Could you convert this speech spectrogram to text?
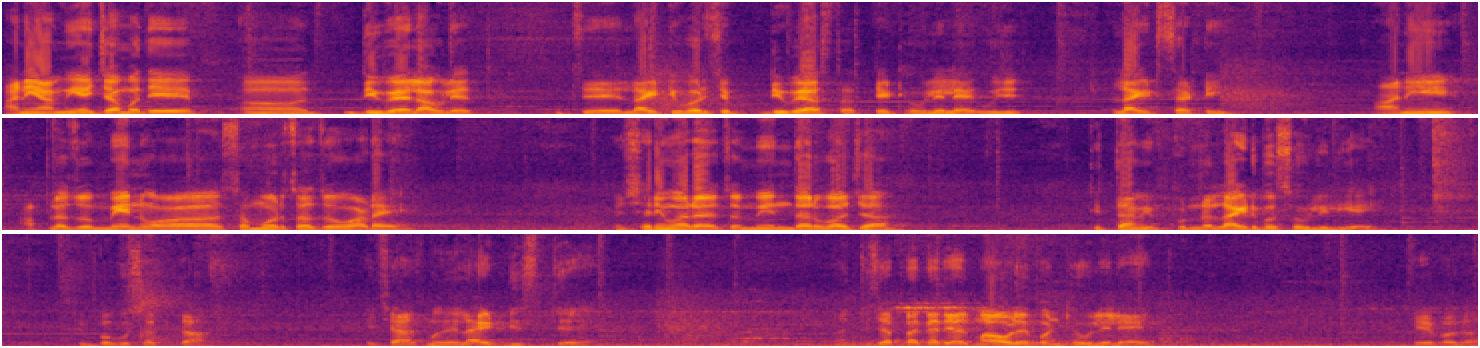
आणि आम्ही याच्यामध्ये दिवे दिवे लावलेत. जे लाईटीवरचे दिवे असतात ते ठेवलेले आहेत उजी लाईटसाठी. आणि आपला जो मेन समोरचा जो वाडा आहे शनिवाराचा मेन दरवाजा तिथं आम्ही पूर्ण लाइट बसवलेली आहे. तुम्ही बघू शकता त्याच्या आतमध्ये लाइट दिसते आणि त्याच्या प्रकारे आज मावळे पण ठेवलेले आहेत. हे बघा.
